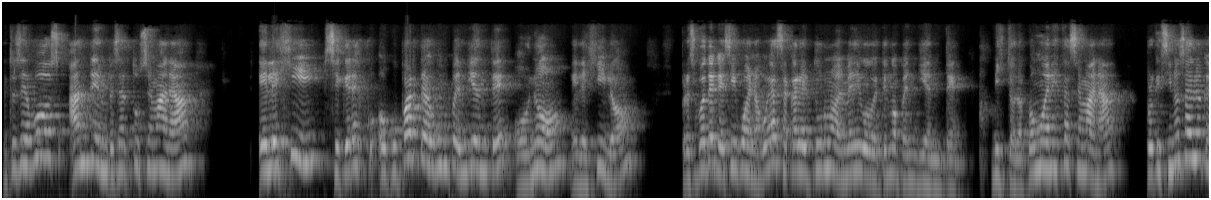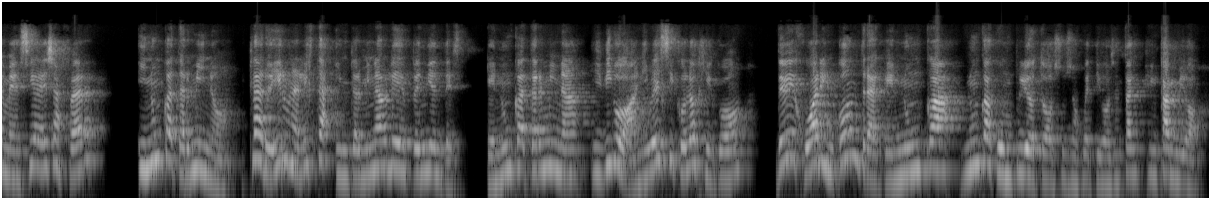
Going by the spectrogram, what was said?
Entonces vos, antes de empezar tu semana, elegí si querés ocuparte de algún pendiente o no, elegílo, pero suponte que decís, bueno, voy a sacar el turno del médico que tengo pendiente. Listo, lo pongo en esta semana, porque si no sabes lo que me decía ella, Fer, y nunca termino. Claro, y era una lista interminable de pendientes que nunca termina, y digo, a nivel psicológico, debe jugar en contra que nunca, nunca cumplió todos sus objetivos. En, cambio,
